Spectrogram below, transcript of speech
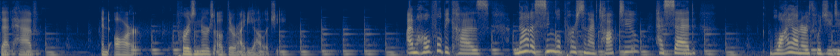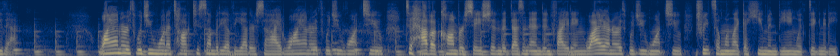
that have and are prisoners of their ideology. I'm hopeful because not a single person I've talked to has said, Why on earth would you do that? Why on earth would you want to talk to somebody of the other side? Why on earth would you want to to have a conversation that doesn't end in fighting? Why on earth would you want to treat someone like a human being with dignity?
